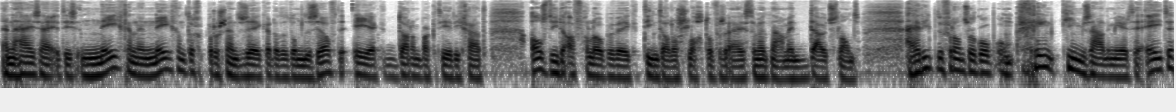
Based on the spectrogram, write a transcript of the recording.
En hij zei, het is 99% zeker dat het om dezelfde EHEC-darmbacterie gaat... als die de afgelopen weken tientallen slachtoffers eiste, met name in Duitsland. Hij riep de Fransen ook op om geen kiemzaden meer te eten...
